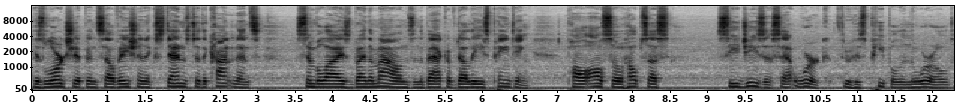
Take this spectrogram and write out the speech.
His lordship and salvation extends to the continents symbolized by the mounds in the back of Dali's painting. Paul also helps us see Jesus at work through his people in the world.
